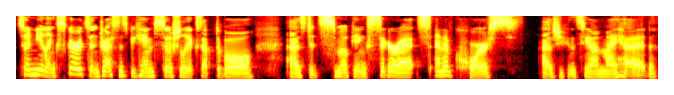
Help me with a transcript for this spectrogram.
So kneeling skirts and dresses became socially acceptable, as did smoking cigarettes. And of course, as you can see on my head,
